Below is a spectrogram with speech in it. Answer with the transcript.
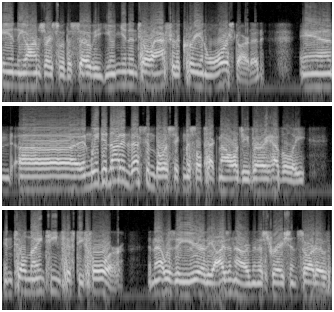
in the arms race with the Soviet Union until after the Korean War started and uh, and we did not invest in ballistic missile technology very heavily until 1954, and that was the year the Eisenhower administration sort of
